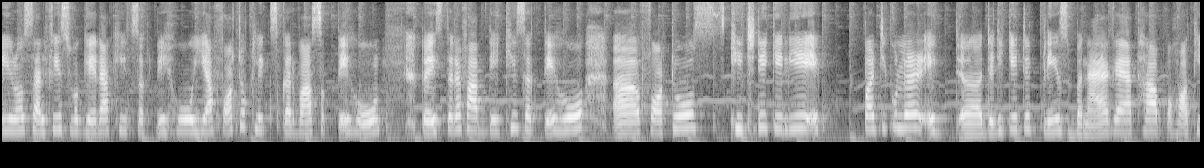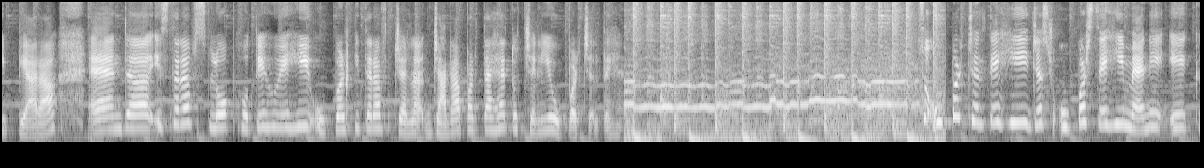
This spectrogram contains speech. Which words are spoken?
यू नो सेल्फीज़ वगैरह खींच सकते हो या फ़ोटो क्लिक्स करवा सकते हो। तो इस तरफ़ आप देख ही सकते हो फ़ोटोज़ खींचने के लिए एक पर्टिकुलर एक डेडिकेटेड प्लेस बनाया गया था बहुत ही प्यारा। एंड uh, इस तरफ़ स्लोप होते हुए ही ऊपर की तरफ़ चला जाना पड़ता है तो चलिए ऊपर चलते हैं। चलते ही जस्ट ऊपर से ही मैंने एक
